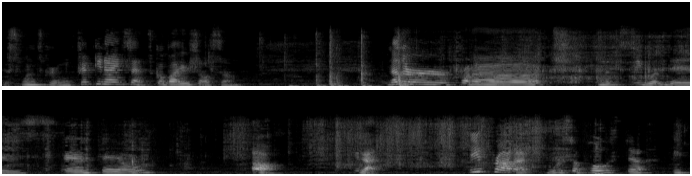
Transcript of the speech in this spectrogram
This one's green. 59 cents. Go buy yourself some. Another product. Let's see what it is. and failed. Oh, you guys. These products were supposed to be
